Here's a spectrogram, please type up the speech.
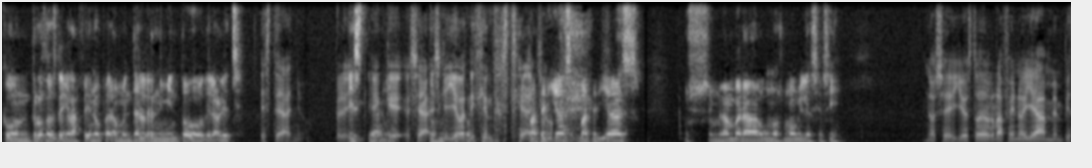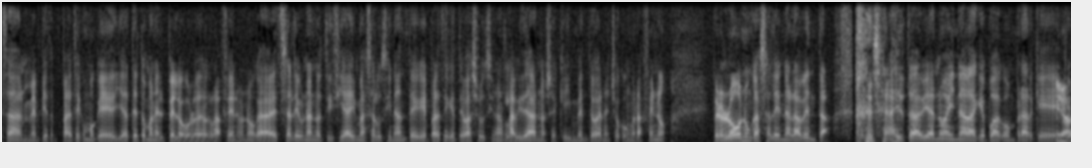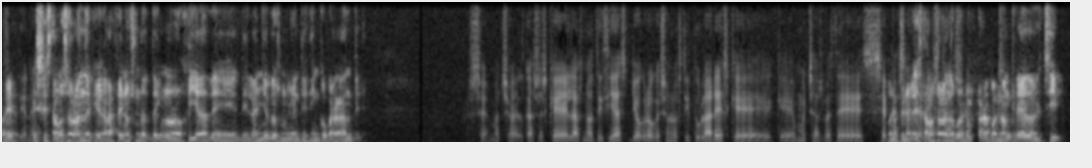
con trozos de grafeno para aumentar el rendimiento de la leche. Este año. Pero ¿en- Este ¿en, año. qué? O sea, es que llevan diciendo este año. Baterías, baterías, pues en plan para algunos móviles y así. No sé, yo esto del grafeno ya me empieza, me empieza, parece como que ya te toman el pelo con lo del grafeno, ¿no? Cada vez sale una noticia ahí más alucinante que parece que te va a solucionar la vida, no sé qué invento han hecho con grafeno, pero luego nunca salen a la venta. o sea, ahí todavía no hay nada que pueda comprar que, Pero a que ver, funcione. es que estamos hablando de que grafeno es una tecnología de- del año 2025 para adelante. No sé, macho, el caso es que las noticias yo creo que son los titulares que, que muchas veces se Oye, pasan pero estamos hablando, por ejemplo, ahora cuando han creado el chip,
